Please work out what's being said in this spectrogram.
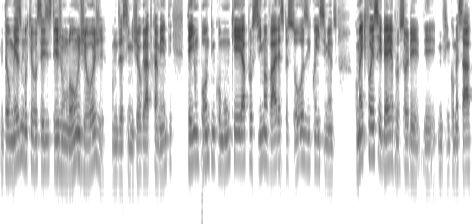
Então, mesmo que vocês estejam longe hoje, vamos dizer assim, geograficamente, tem um ponto em comum que aproxima várias pessoas e conhecimentos. Como é que foi essa ideia, professor, de, de enfim, começar a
